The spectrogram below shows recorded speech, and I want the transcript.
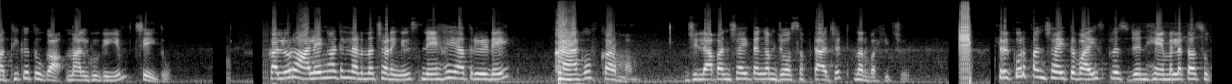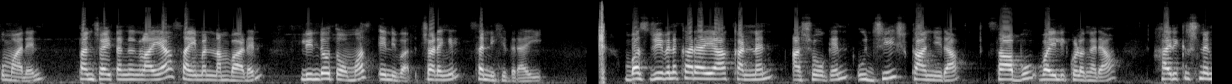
അധിക തുക നൽകുകയും ചെയ്തു. കല്ലൂർ ആലയങ്ങാട്ടിൽ നടന്ന ചടങ്ങിൽ സ്നേഹയാത്രയുടെ ഫ്ലാഗ് ഓഫ് കർമ്മം ജില്ലാ പഞ്ചായത്ത് അംഗം ജോസഫ് ടാജറ്റ് നിർവഹിച്ചു. തൃക്കൂർ പഞ്ചായത്ത് വൈസ് പ്രസിഡന്റ് ഹേമലത സുകുമാരൻ പഞ്ചായത്ത് അംഗങ്ങളായ സൈമൺ നമ്പാടൻ ലിൻഡോ തോമസ് എന്നിവർ ചടങ്ങിൽ സന്നിഹിതരായി. ബസ് ജീവനക്കാരായ കണ്ണൻ അശോകൻ ഉജ്ജീഷ് കാഞ്ഞിര സാബു വൈലിക്കുളങ്ങര ഹരികൃഷ്ണൻ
